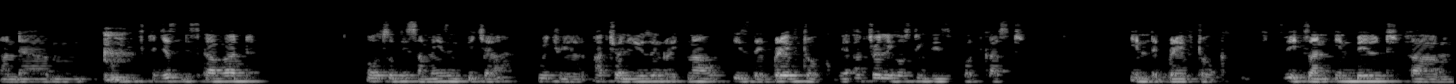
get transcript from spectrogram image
And um, I just discovered also this amazing feature which we are actually using right now is the Brave Talk. We are actually hosting this podcast in the Brave Talk. It's an inbuilt um,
